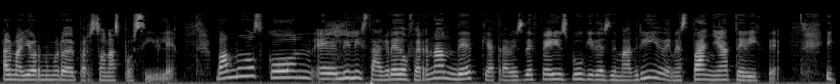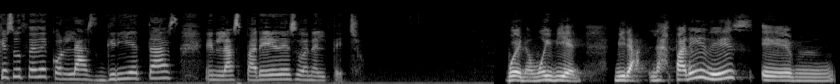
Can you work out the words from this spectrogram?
al mayor número de personas posible. Vamos con eh, Lili Sagredo Fernández, que a través de Facebook y desde Madrid, en España, te dice, ¿y qué sucede con las grietas en las paredes o en el techo? Bueno, muy bien. Mira, las paredes, em,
